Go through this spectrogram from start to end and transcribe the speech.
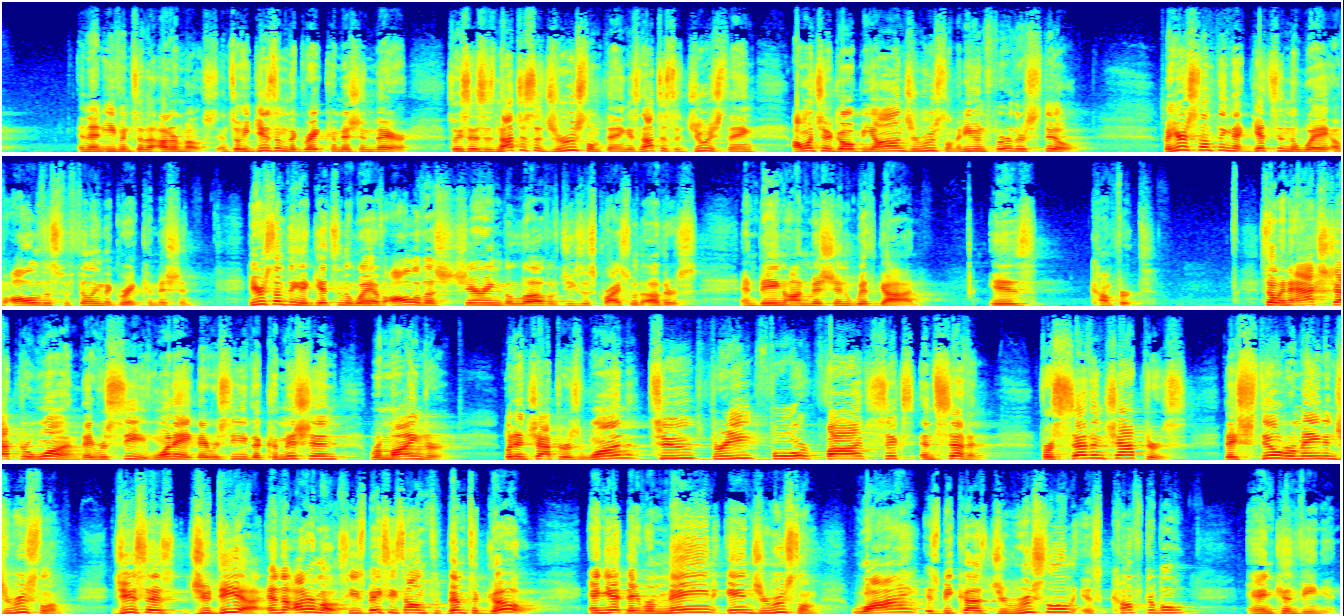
and then even to the uttermost. And so he gives them the Great Commission there. So he says, it's not just a Jerusalem thing, it's not just a Jewish thing. I want you to go beyond Jerusalem and even further still. But here's something that gets in the way of all of us fulfilling the Great Commission. Here's something that gets in the way of all of us sharing the love of Jesus Christ with others and being on mission with God is comfort. So in Acts chapter 1, they receive, 1 8, they receive the commission reminder but in chapters 1, 2, 3, 4, 5, 6, and 7, for seven chapters, they still remain in Jerusalem. Jesus says, Judea and the uttermost. He's basically telling them to go. And yet they remain in Jerusalem. Why? Is because Jerusalem is comfortable and convenient.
